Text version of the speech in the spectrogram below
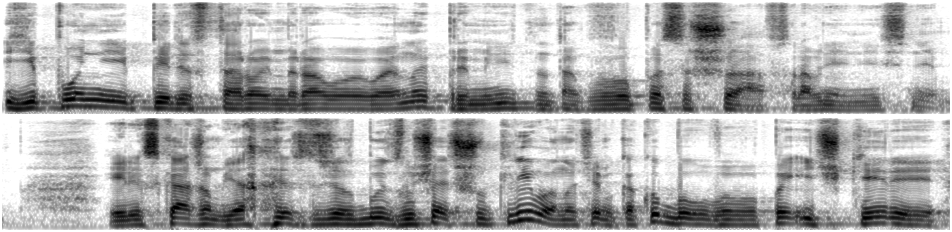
Японии перед Второй мировой войной применительно так, ВВП США в сравнении с ним? Или, скажем, я, сейчас будет звучать шутливо, но тем, какой был ВВП Ичкерии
